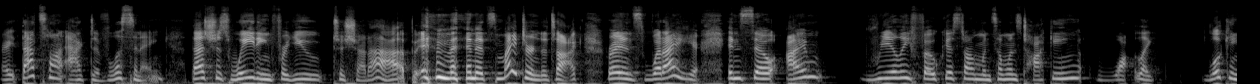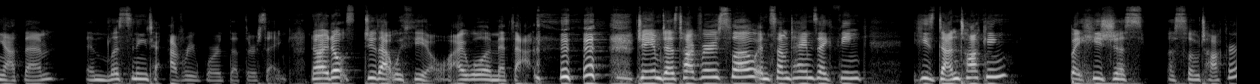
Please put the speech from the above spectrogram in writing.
right? That's not active listening. That's just waiting for you to shut up and then it's my turn to talk right? It's what i hear. And so i'm really focused on when someone's talking like looking at them and listening to every word that they're saying. Now, I don't do that with you. I will admit that. JM does talk very slow, and sometimes I think he's done talking, but he's just a slow talker.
